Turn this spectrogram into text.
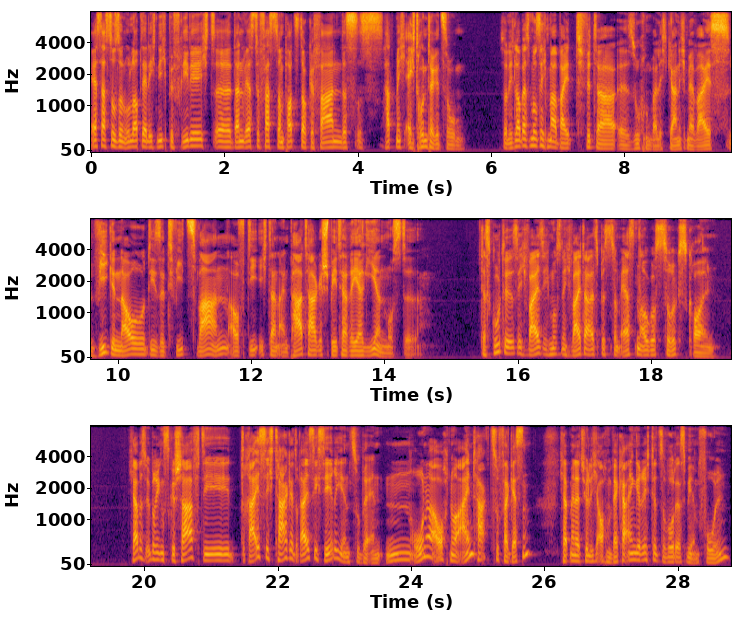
Erst hast du so einen Urlaub, der dich nicht befriedigt, äh, dann wärst du fast zum Potstock gefahren. Das, das hat mich echt runtergezogen. So, und ich glaube, jetzt muss ich mal bei Twitter äh, suchen, weil ich gar nicht mehr weiß, wie genau diese Tweets waren, auf die ich dann ein paar Tage später reagieren musste. Das Gute ist, ich weiß, ich muss nicht weiter als bis zum 1. August zurückscrollen. Ich habe es übrigens geschafft, die 30 Tage 30 Serien zu beenden, ohne auch nur einen Tag zu vergessen. Ich habe mir natürlich auch einen Wecker eingerichtet, so wurde es mir empfohlen.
